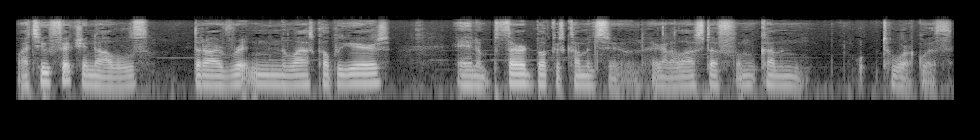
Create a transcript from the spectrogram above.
My two fiction novels that I've written in the last couple years and a third book is coming soon. I got a lot of stuff I'm coming to work with.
